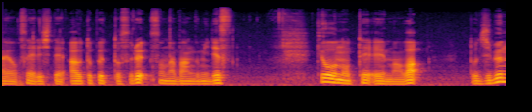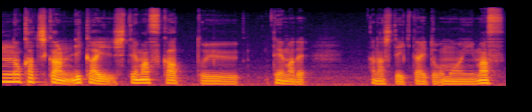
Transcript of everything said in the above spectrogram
えを整理してアウトプットするそんな番組です。今日のテーマは自分の価値観理解してますか？というテーマで話していきたいと思います。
